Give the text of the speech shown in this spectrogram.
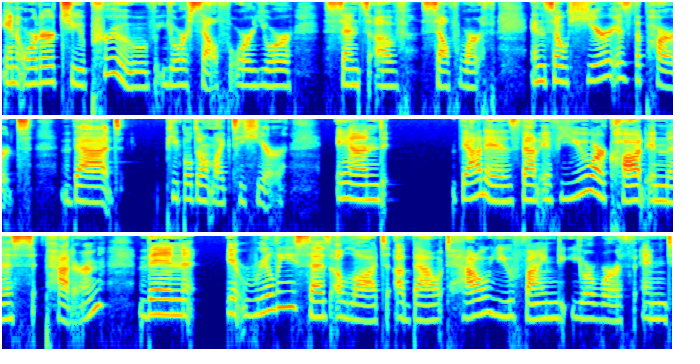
in order to prove yourself or your sense of self worth. And so here is the part that people don't like to hear. And that is that if you are caught in this pattern, then it really says a lot about how you find your worth and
